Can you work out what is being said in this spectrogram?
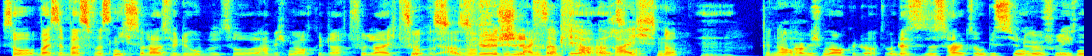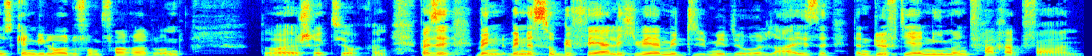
so, weißt du, was was nicht so laut ist wie die Hubel, so habe ich mir auch gedacht, vielleicht für, so, so, so für, für den Langsamfahrbereich, halt so. ne? Mhm. Genau. Habe ich mir auch gedacht. Und das ist halt so ein bisschen höflich und das kennen die Leute vom Fahrrad und da erschreckt sich auch keinen. Weißt du, wenn, wenn es so gefährlich wäre mit, mit oh, leise, dann dürfte ja niemand Fahrrad fahren.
